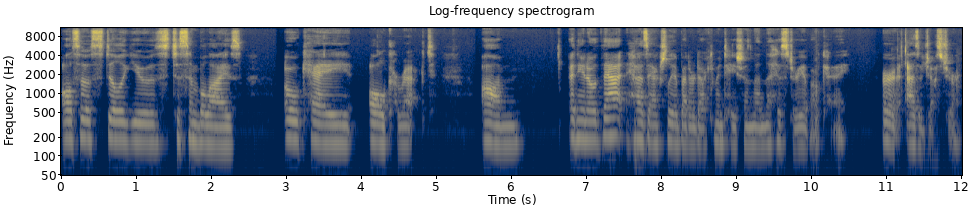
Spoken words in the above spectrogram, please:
also still used to symbolize okay, all correct. Um, and you know that has actually a better documentation than the history of okay or as a gesture.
